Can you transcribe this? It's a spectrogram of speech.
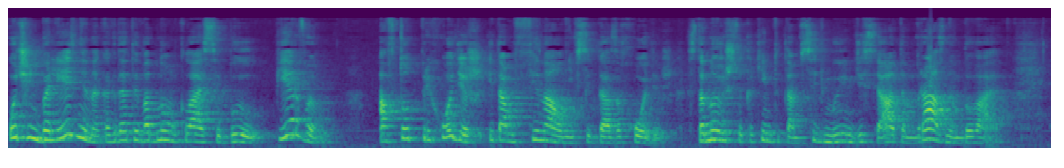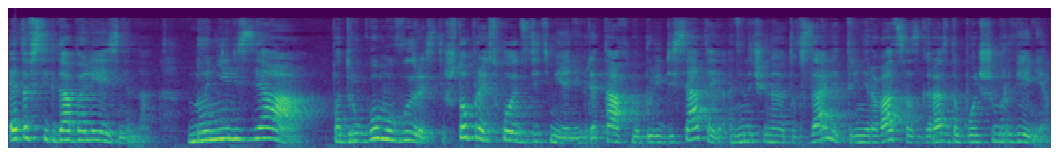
очень болезненно, когда ты в одном классе был первым, а в тот приходишь и там в финал не всегда заходишь, становишься каким-то там седьмым, десятым, разным бывает. Это всегда болезненно, но нельзя по-другому вырасти. Что происходит с детьми? Они говорят, так, мы были десятые, они начинают в зале тренироваться с гораздо большим рвением,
